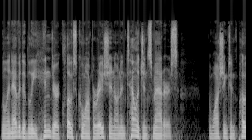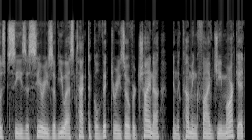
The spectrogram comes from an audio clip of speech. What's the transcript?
will inevitably hinder close cooperation on intelligence matters. The Washington Post sees a series of U.S. tactical victories over China in the coming 5G market,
